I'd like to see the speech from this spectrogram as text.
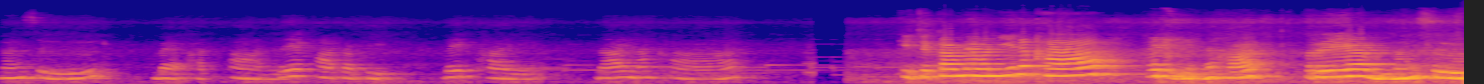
หนังสือแบบหัดอ่านเลขอาราบิกเลขไทย ได้นะคะ กิจกรรมในวันนี้นะคะ ให้เด็กๆนะคะเตรียมหนังสือ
